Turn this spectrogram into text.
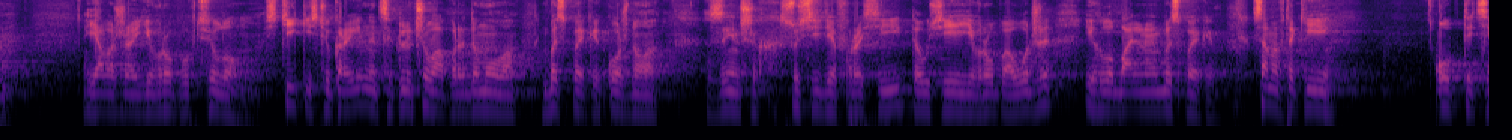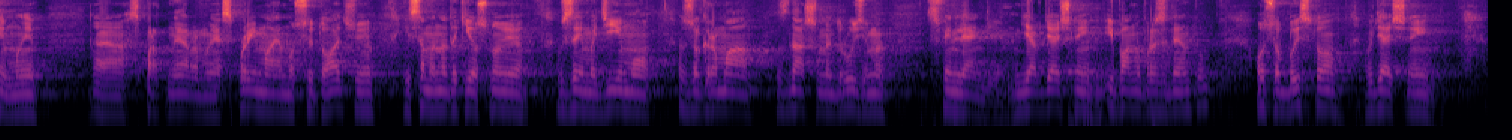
я вважаю Європу в цілому. Стійкість України це ключова передумова безпеки кожного з інших сусідів Росії та усієї Європи, а отже, і глобальної безпеки. Саме в такій оптиці ми з партнерами сприймаємо ситуацію і саме на такій основі взаємодіємо, зокрема з нашими друзями з Фінляндії. Я вдячний і пану президенту, особисто вдячний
